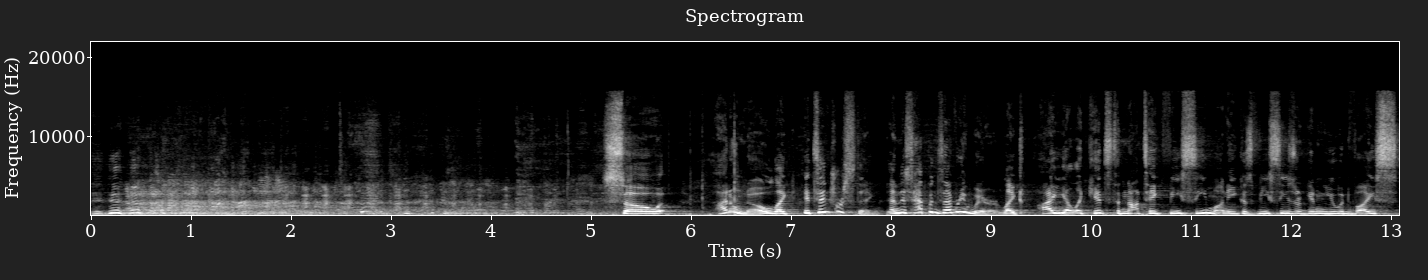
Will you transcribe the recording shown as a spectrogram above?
so, I don't know, like, it's interesting. And this happens everywhere. Like, I yell at kids to not take VC money because VCs are giving you advice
